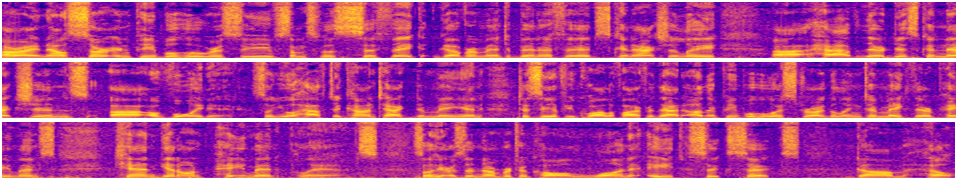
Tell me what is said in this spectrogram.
All right, now certain people who receive some specific government benefits can actually uh, have their disconnections uh, avoided. So you'll have to contact Dominion to see if you qualify for that. Other people who are struggling to make their payments can get on payment plans. So here's the number to call 1 866 DOM HELP.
